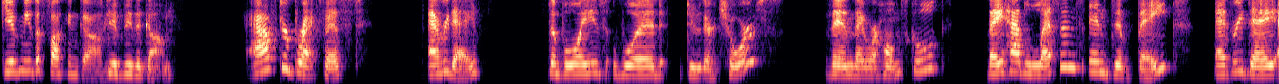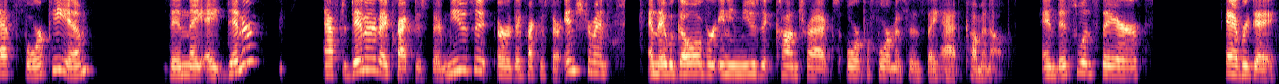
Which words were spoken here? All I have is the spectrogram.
Give me the fucking gum. give me the gum. After breakfast, every day, the boys would do their chores. Then they were homeschooled. They had lessons in debate every day at 4 p.m. Then they ate dinner. After dinner, they practiced their music or they practiced their instruments and they would go over any music contracts or performances they had coming up. And this was their every day.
